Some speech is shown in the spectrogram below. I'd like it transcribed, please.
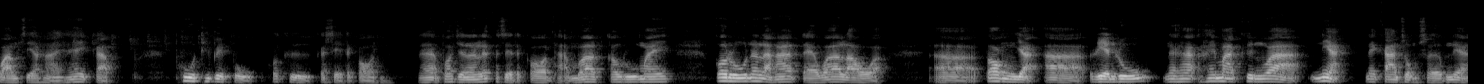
ความเสียหายให้กับผู้ที่ไปปลูกก็คือเกษตรกรนะฮะเพราะฉะนั้นแล้วเกษตรกรถามว่าเขารู้ไหมก็รู้นั่นแหละฮะแต่ว่าเราอะอ่าต้องอยากอ่าเรียนรู้นะฮะให้มากขึ้นว่าเนี่ยในการส่งเสริมเนี่ย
